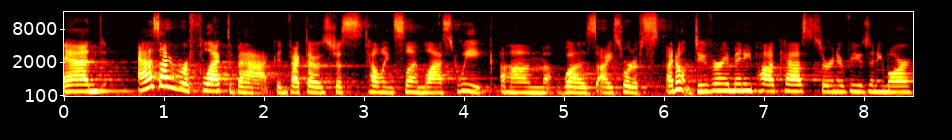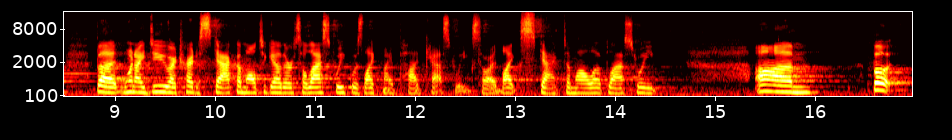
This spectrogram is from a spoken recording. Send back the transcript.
And as I reflect back, in fact, I was just telling Slim last week, um, was I sort of, I don't do very many podcasts or interviews anymore, but when I do, I try to stack them all together. So last week was like my podcast week, so I'd like stacked them all up last week. Um, but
